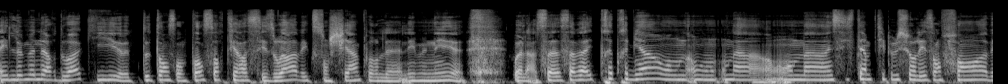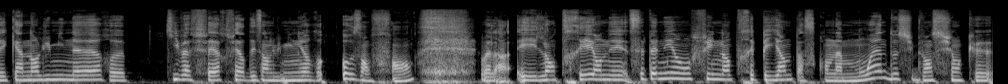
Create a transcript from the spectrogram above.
Et le meneur d'oies qui euh, de temps en temps sortira ses oies avec son chien pour le- les mener. euh, Voilà, ça, ça va être très très bien. On, on- on a on a insisté un petit peu sur les enfants avec un enlumineur. Qui va faire faire des enlumineurs aux enfants. Voilà. Et l'entrée, on est cette année on fait une entrée payante parce qu'on a moins de subventions que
